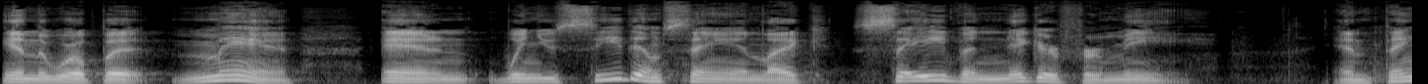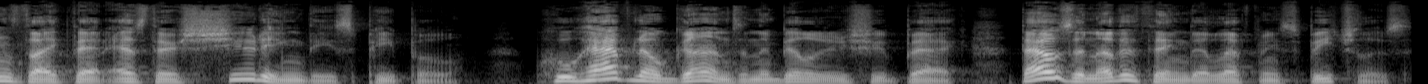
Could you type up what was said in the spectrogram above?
in the world. But man, and when you see them saying, like, save a nigger for me, and things like that as they're shooting these people who have no guns and the ability to shoot back, that was another thing that left me speechless.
